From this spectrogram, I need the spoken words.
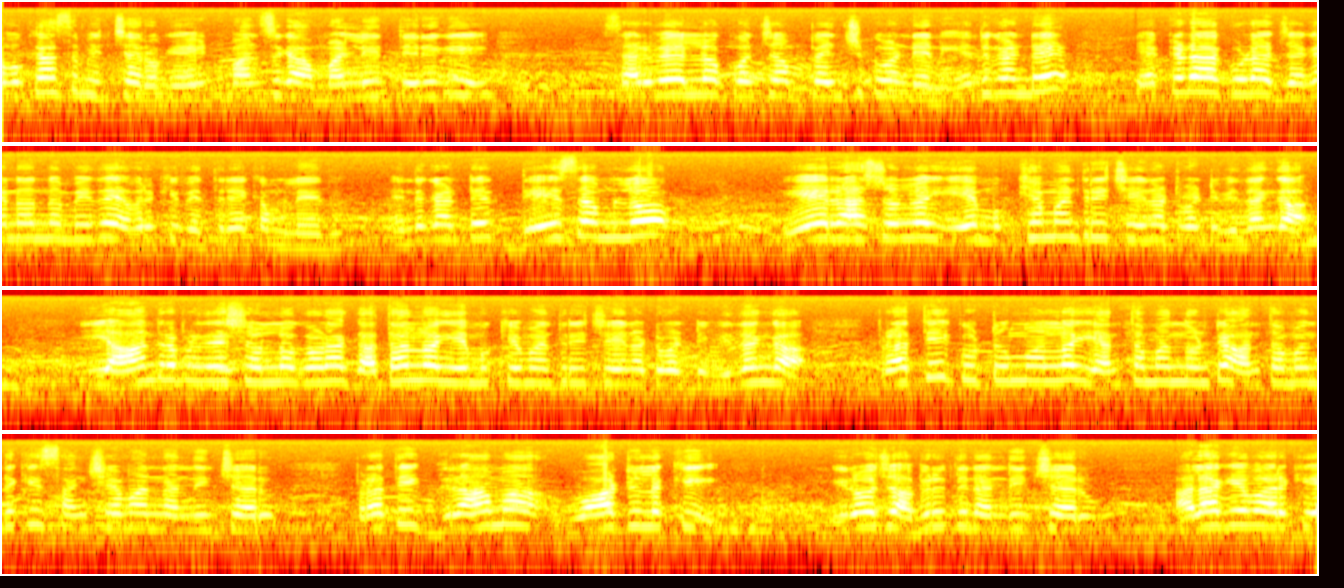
అవకాశం ఇచ్చారు. ఒక ఎయిట్ మంత్స్గా మళ్ళీ తిరిగి సర్వేల్లో కొంచెం పెంచుకోండి అని. ఎందుకంటే ఎక్కడా కూడా జగనన్న మీద ఎవరికి వ్యతిరేకం లేదు. ఎందుకంటే దేశంలో ఏ రాష్ట్రంలో ఏ ముఖ్యమంత్రి చేయనటువంటి విధంగా ఈ ఆంధ్రప్రదేశ్లో కూడా గతంలో ఏ ముఖ్యమంత్రి చేయనటువంటి విధంగా ప్రతి కుటుంబంలో ఎంతమంది ఉంటే అంతమందికి సంక్షేమాన్ని అందించారు. ప్రతి గ్రామ వార్డులకి ఈరోజు అభివృద్ధిని అందించారు. అలాగే వారికి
